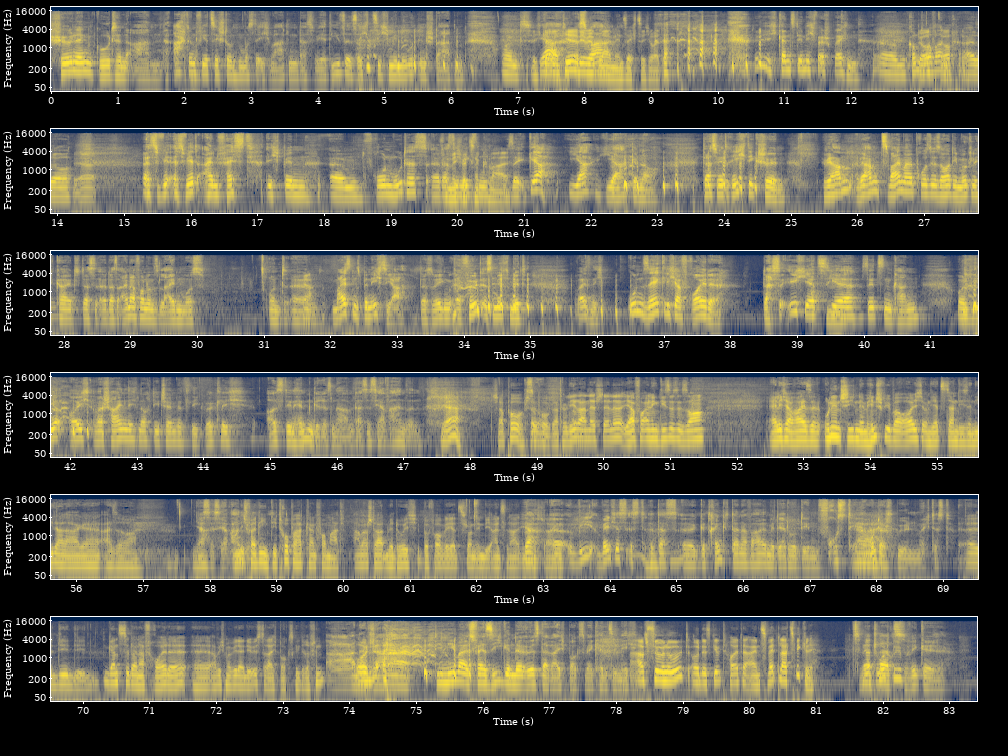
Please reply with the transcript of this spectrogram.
Schönen guten Abend. 48 Stunden musste ich warten, dass wir diese 60 Minuten starten. Und Ich ja, garantiere dir, wir war- bleiben in 60 heute. Ich kann es dir nicht versprechen. Ähm, kommt Doch, drauf an. doch, doch. Also Ja. es, wird, es wird ein Fest. Ich bin ähm, frohen Mutes, äh, dass mich die nächsten eine Qual. Ja, ja, ja, genau. das wird richtig schön. Wir haben, wir haben zweimal pro Saison die Möglichkeit, dass, äh, dass einer von uns leiden muss. Und ähm, Ja. meistens bin ich's ja. Deswegen erfüllt es mich mit, weiß nicht, unsäglicher Freude, dass ich jetzt hier sitzen kann und wir euch wahrscheinlich noch die Champions League wirklich aus den Händen gerissen haben. Das ist ja Wahnsinn. Ja, Chapeau, Chapeau. Gratuliere an der Stelle. Ja, vor allen Dingen diese Saison ehrlicherweise unentschieden im Hinspiel bei euch und jetzt dann diese Niederlage. Also, ja, Das ist ja Wahnsinn. nicht verdient. Die Truppe hat kein Format. Aber starten wir durch, bevor wir jetzt schon in die Einzelheiten Ja, einsteigen. äh, wie, welches ist das äh, Getränk deiner Wahl, mit der du den Frust Ja. herunterspülen möchtest? Äh, die, die, ganz zu deiner Freude äh, habe ich mal wieder in die Österreich-Box gegriffen. Ah, na Und- klar. Die niemals versiegende Österreich-Box, wer kennt sie nicht? Absolut. Und es gibt heute ein Zwettler Zwickel. Zwettler Naturtrüb. Zwickel.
